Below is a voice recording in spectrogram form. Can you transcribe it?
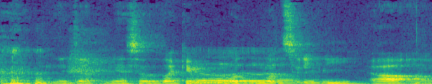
Mně, to, se to taky moc, moc líbí a, a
